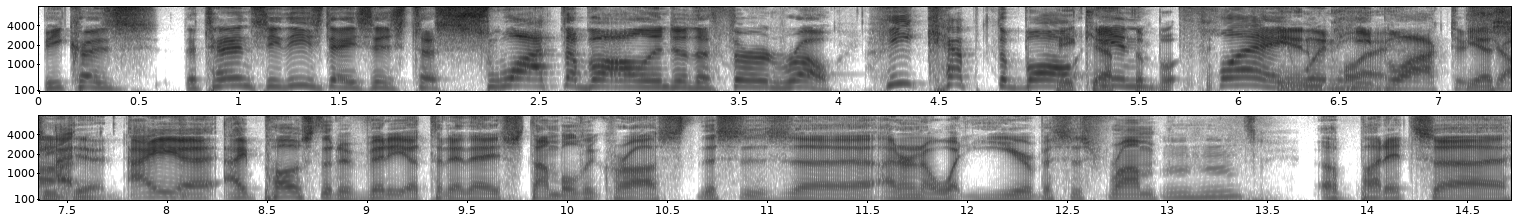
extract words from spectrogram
because the tendency these days is to swat the ball into the third row. He kept the ball kept in the bo- play in when play. he blocked a Yes, he shot. did. I uh, I posted a video today that I stumbled across. This is uh, I don't know what year this is from, mm-hmm. uh, but it's uh,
